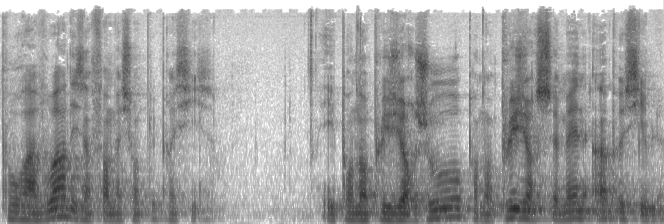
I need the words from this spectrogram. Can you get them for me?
pour avoir des informations plus précises. Et pendant plusieurs jours, pendant plusieurs semaines, impossible.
